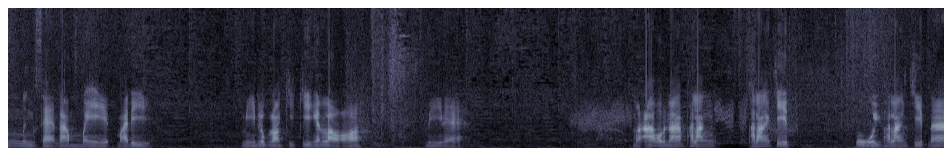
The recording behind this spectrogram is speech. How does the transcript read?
มหนึ่งแสนดาเมจมาดิมีลูกน้องกิกกี้กันหรอ นี่แน่หมาผมนะพลังพลังจิตโอ้ยพลังจิตนะ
